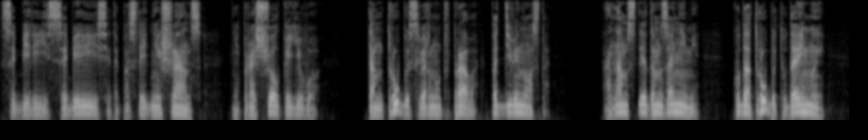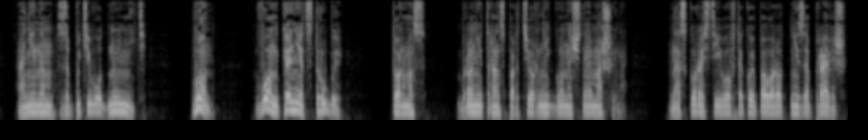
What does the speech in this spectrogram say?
Соберись, соберись, это последний шанс. Не прощелкай его. Там трубы свернут вправо, под 90. А нам следом за ними. Куда трубы, туда и мы. Они нам за путеводную нить. Вон! Вон конец трубы! Тормоз. Бронетранспортер не гоночная машина. На скорости его в такой поворот не заправишь.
